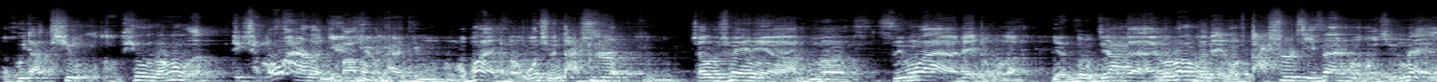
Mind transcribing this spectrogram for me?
我回家听，听然后？我这什么玩意儿乱七八糟？不爱听我不爱听，我喜欢大师，肖克吹尼啊，什么死用爱啊这种的演奏家，对，艾格邦克这种大师 G 三什么，我喜欢这个。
